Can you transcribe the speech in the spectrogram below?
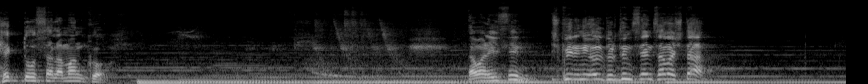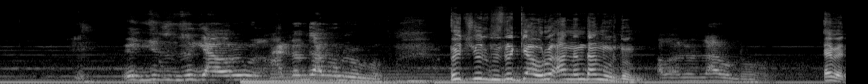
Hector Salamanca. Tamam iyisin. Hiçbirini öldürdün sen savaşta. Üç yıldızlı yavru annemden vurur mu? Üç yıldızlı gavuru anından vurdun. Annemden vurur mu? Evet,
